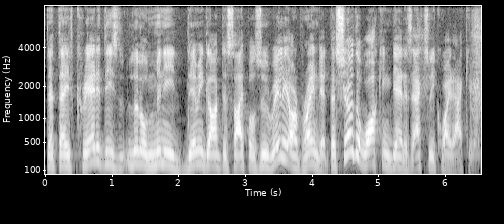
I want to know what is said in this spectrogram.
that they've created these little mini demigod disciples who really are brain dead. The show The Walking Dead is actually quite accurate.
